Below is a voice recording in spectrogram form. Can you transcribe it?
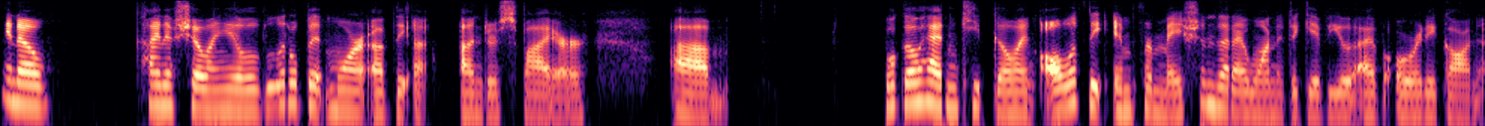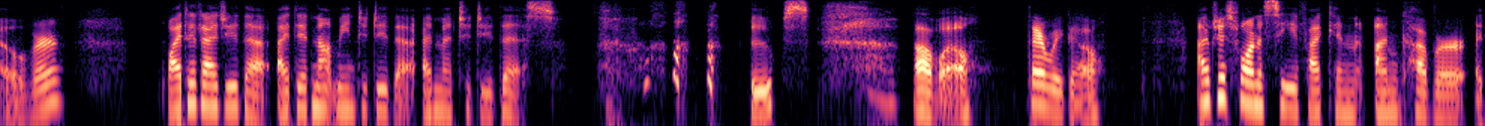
you know, kind of showing you a little bit more of the uh, underspire. Um, we'll go ahead and keep going. All of the information that I wanted to give you, I've already gone over. Why did I do that? I did not mean to do that. I meant to do this. Oops. Oh well, there we go. I just want to see if I can uncover a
